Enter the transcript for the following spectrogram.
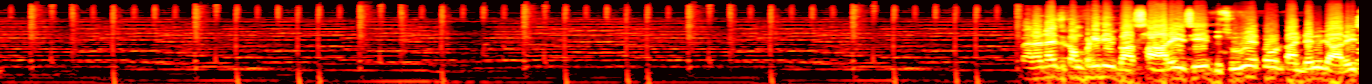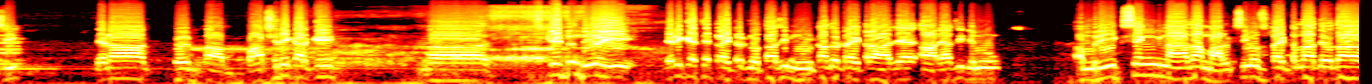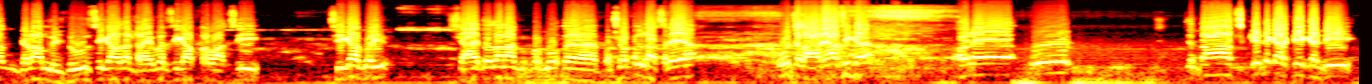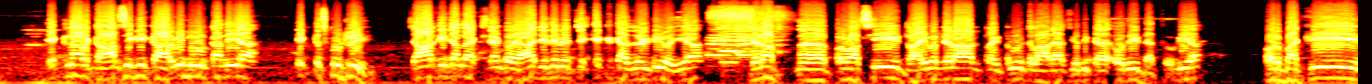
ਪੈਰਾਡਾਈਜ਼ ਕੰਪਨੀ ਦੀ ਬੱਸ ਆ ਰਹੀ ਸੀ ਦਸੂਹੇ ਤੋਂ ਟਾਂਡੇ ਨੂੰ ਜਾ ਰਹੀ ਸੀ। ਜਿਹੜਾ ਕੋਈ ਬਾਰਿਸ਼ ਦੇ ਕਰਕੇ ਸਕਿੱਡ ਹੁੰਦੀ ਹੋਈ ਜਿਹੜੀ ਕਿ ਇੱਥੇ ਟਰੈਕਟਰ ਖਲੋਤਾ ਸੀ ਮੂਲਕਾਂ ਤੋਂ ਟਰੈਕਟਰ ਆ ਜਾ- ਆ ਰਿਹਾ ਸੀ ਜਿਹਨੂੰ ਅਮਰੀਕ ਸਿੰਘ ਨਾਂ ਦਾ ਮਾਲਕ ਸੀ ਉਸ ਟਰੈਕਟਰ ਦਾ ਤੇ ਉਹਦਾ ਜਿਹੜਾ ਮਜ਼ਦੂਰ ਸੀਗਾ ਉਹਦਾ ਡਰਾਈਵਰ ਸੀਗਾ ਪ੍ਰਵਾਸੀ ਸੀਗਾ ਕੋਈ। ਸ਼ਾਇਦ ਉਹਦਾ ਨਾਮ ਪ੍ਰਮੋ- ਅਹ, ਦੱਸ ਰਹੇ। ਆ ਉਹ ਚਲਾ ਰਿਹਾ ਸੀਗਾ। ਔਰ ਉਹ ਸਕਿਡ ਕਰਕੇ ਗੱਡੀ ਇੱਕ ਨਾਲ ਕਾਰ ਸੀਗੀ, ਕਾਰ ਵੀ ਮੂਲਕਾਂ ਦੀ ਆ, ਇੱਕ ਸਕੂਟਰੀ। ਚਾਰ ਚੀਜ਼ਾਂ ਦਾ ਐਕਸੀਡੈਂਟ ਹੋਇਆ, ਜਿਹਦੇ ਵਿੱਚ ਇੱਕ ਕੈਜੂਅਲਟੀ ਹੋਈ ਆ, ਜਿਹੜਾ ਪ੍ਰਵਾਸੀ ਡਰਾਈਵਰ ਜਿਹੜਾ ਟਰੈਕਟਰ ਨੂੰ ਚਲਾ ਰਿਹਾ ਸੀ, ਉਹਦੀ ਉਹਦੀ ਡੈਥ ਹੋ ਗਈ ਆ। ਔਰ ਬਾਕੀ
